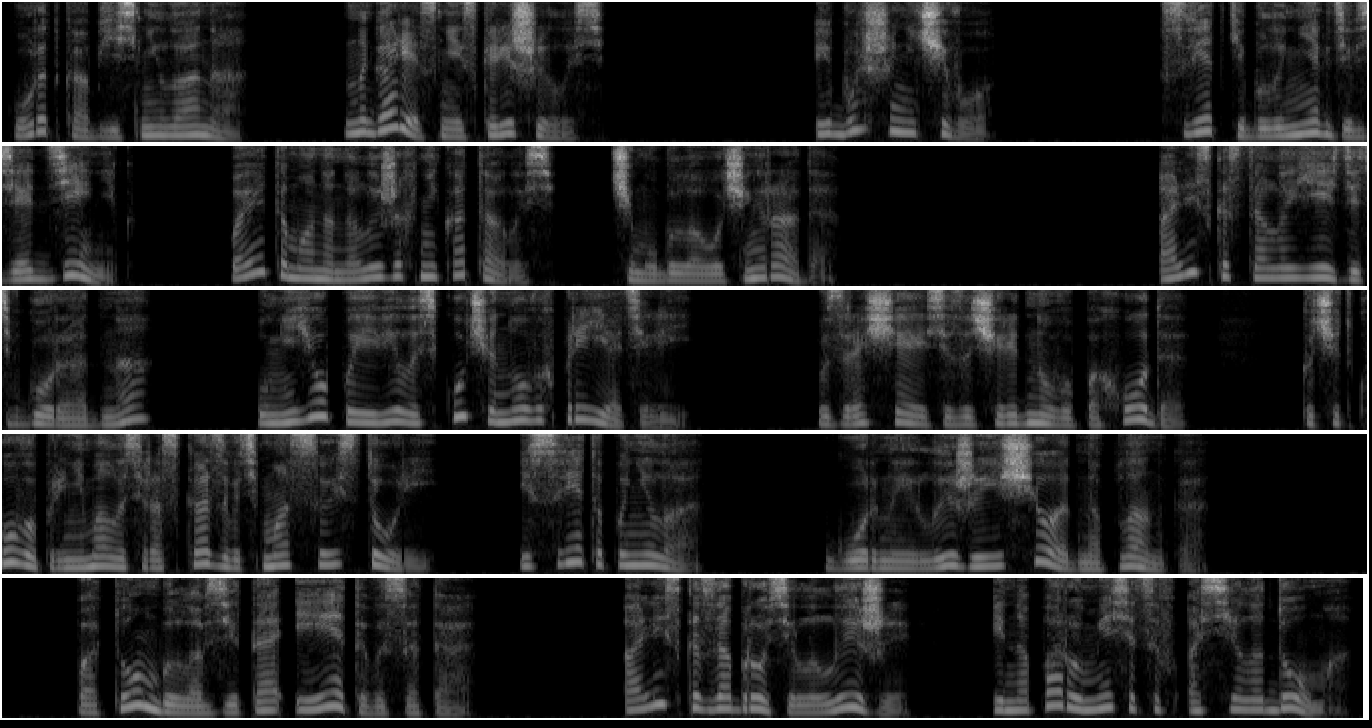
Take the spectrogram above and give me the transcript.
коротко объяснила она. На горе с ней скорешилась. И больше ничего. Светке было негде взять денег, поэтому она на лыжах не каталась, чему была очень рада. Алиска стала ездить в горы одна, у нее появилась куча новых приятелей. Возвращаясь из очередного похода, Кочеткова принималась рассказывать массу историй, и Света поняла — горные лыжи — еще одна планка — Потом была взята и эта высота. Алиска забросила лыжи и на пару месяцев осела дома.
